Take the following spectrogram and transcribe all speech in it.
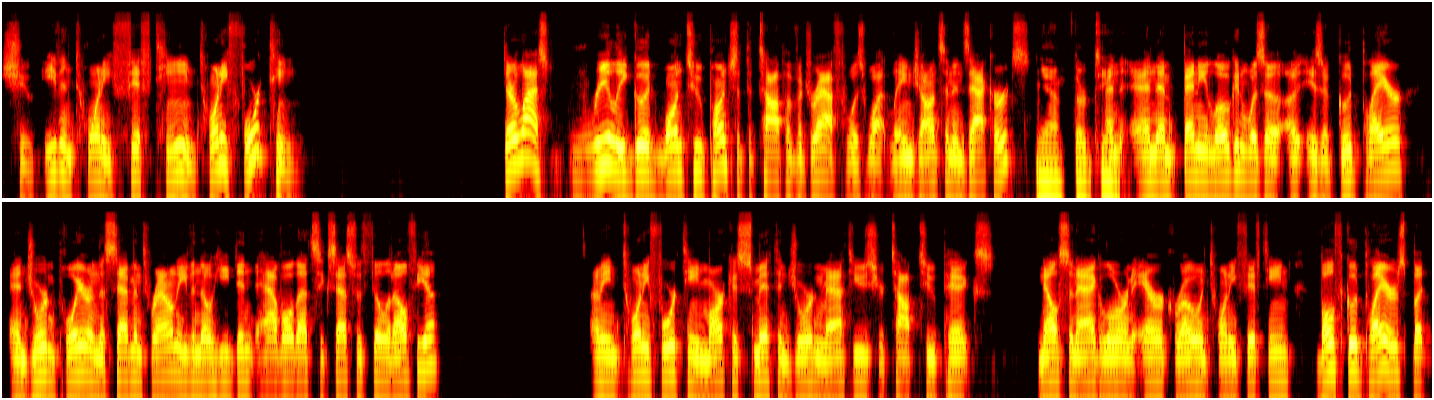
shoot, even 2015, 2014. Their last really good one-two punch at the top of a draft was what Lane Johnson and Zach Ertz. Yeah, thirteen. And and then Bennie Logan was a, a is a good player, and Jordan Poyer in the seventh round, even though he didn't have all that success with Philadelphia. I mean, 2014, Marcus Smith and Jordan Matthews, your top two picks. Nelson Agholor and Eric Rowe in 2015, both good players, but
